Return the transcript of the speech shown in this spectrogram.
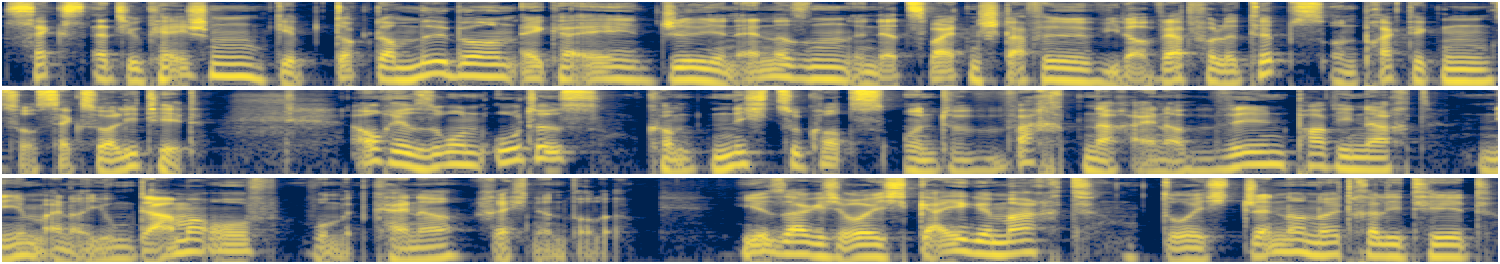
Sex Education gibt Dr. Milburn aka Gillian Anderson in der zweiten Staffel wieder wertvolle Tipps und Praktiken zur Sexualität. Auch ihr Sohn Otis kommt nicht zu kurz und wacht nach einer wilden Partynacht neben einer jungen Dame auf, womit keiner rechnen würde. Hier sage ich euch, geil gemacht. Durch Genderneutralität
